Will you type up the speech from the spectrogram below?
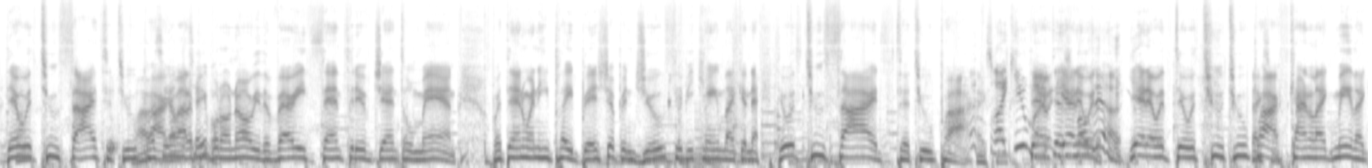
there was two sides to was Tupac. A lot the of people don't know he's a very sensitive, gentle man. But then when he played Bishop and Juice, he became like a. There was two sides to Tupac. Thanks, like you, There, yeah, there was, yeah. yeah, there was there was two Tupacs, kind of like me. Like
